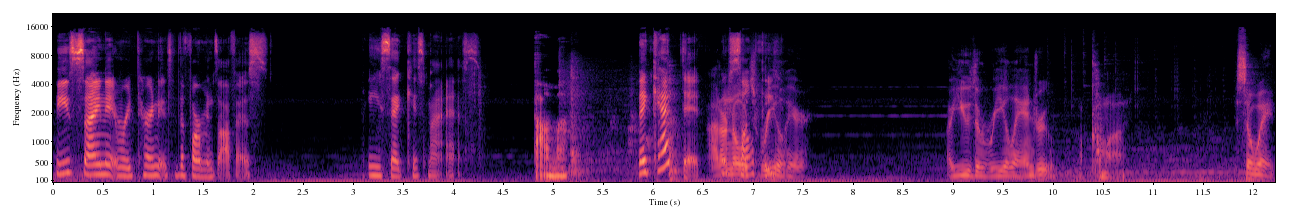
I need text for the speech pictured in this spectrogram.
Please sign it and return it to the foreman's office. He said, kiss my ass. Tama. They kept it. I don't They're know what's real here. Are you the real Andrew? Oh, come on. So wait.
